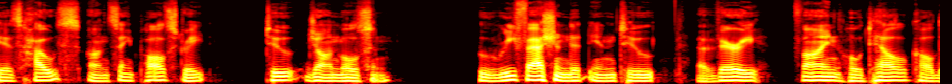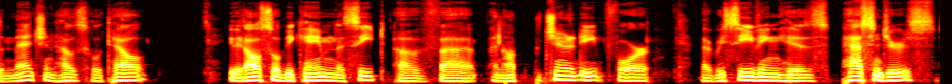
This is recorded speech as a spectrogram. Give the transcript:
his house on St. Paul Street to John Molson, who refashioned it into a very fine hotel called the Mansion House Hotel. It also became the seat of uh, an opportunity for uh, receiving his passengers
